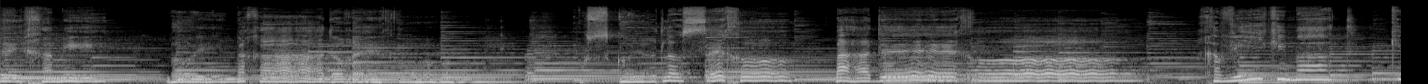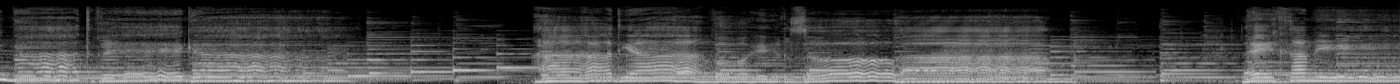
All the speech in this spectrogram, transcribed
לחמי, חמי, בחד אורךו, וסגורת לו סכו בעדךו. חבי כמעט, כמעט רגע. עד יבוא זוהם, לחמי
